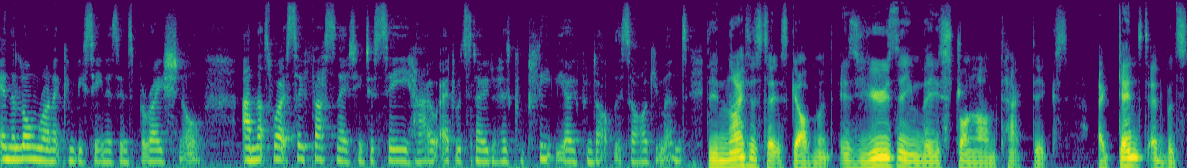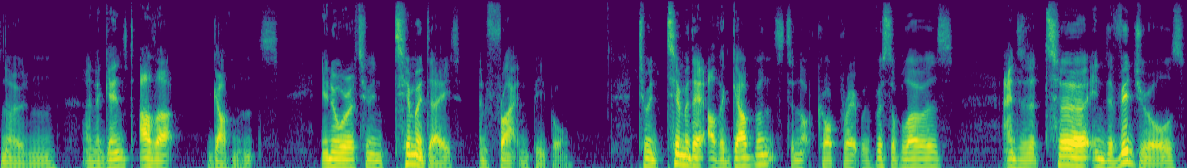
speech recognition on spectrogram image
in the long run it can be seen as inspirational. And that's why it's so fascinating to see how Edward Snowden has completely opened up this argument. The United States government is using these strong arm tactics against Edward Snowden and against other governments in order to intimidate and frighten people, to intimidate other governments to not cooperate with whistleblowers, and to deter individuals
